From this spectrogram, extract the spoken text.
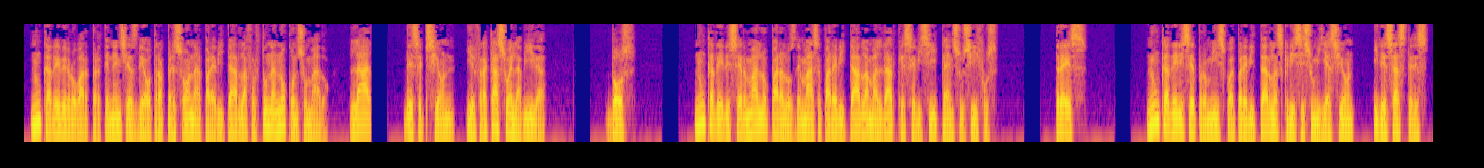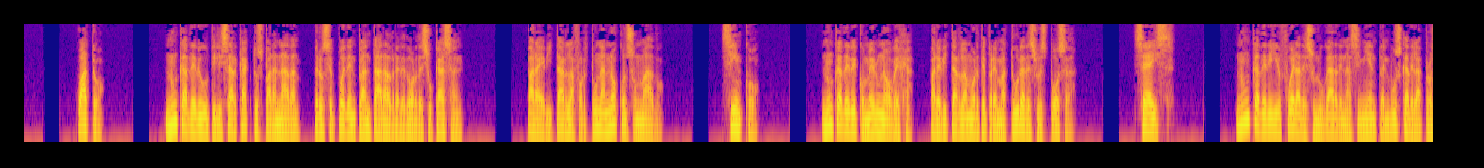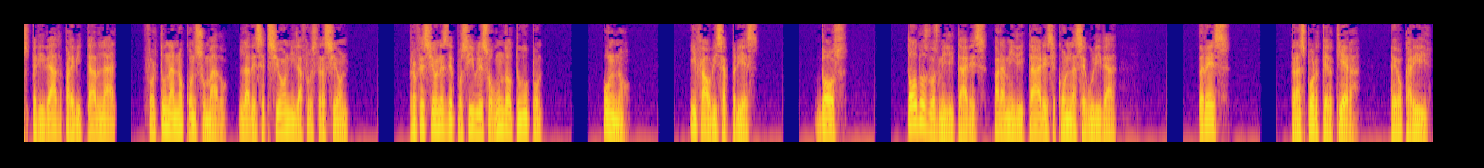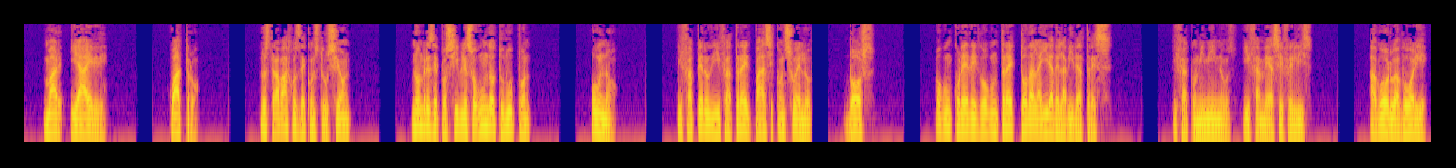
Nunca debe robar pertenencias de otra persona para evitar la fortuna no consumado, la decepción y el fracaso en la vida. 2. Nunca debe ser malo para los demás para evitar la maldad que se visita en sus hijos. 3. Nunca debe ser promiscua para evitar las crisis, humillación y desastres. 4. Nunca debe utilizar cactus para nada, pero se pueden plantar alrededor de su casa. Para evitar la fortuna no consumado. 5. Nunca debe comer una oveja, para evitar la muerte prematura de su esposa. 6. Nunca debe ir fuera de su lugar de nacimiento en busca de la prosperidad para evitar la fortuna no consumado, la decepción y la frustración. Profesiones de posible segundo tupo. 1. Ifa o Bisapries. 2. Todos los militares, paramilitares y con la seguridad. 3. Transporte el quiera, ferrocarril, mar y aire. 4. Los trabajos de construcción, Nombres de posible segundo turupon. 1. Ifa trae paz y consuelo. 2. Ogun Core de Gogun trae toda la ira de la vida 3. Ifa con Ifa me hace feliz. Aboru aborie.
